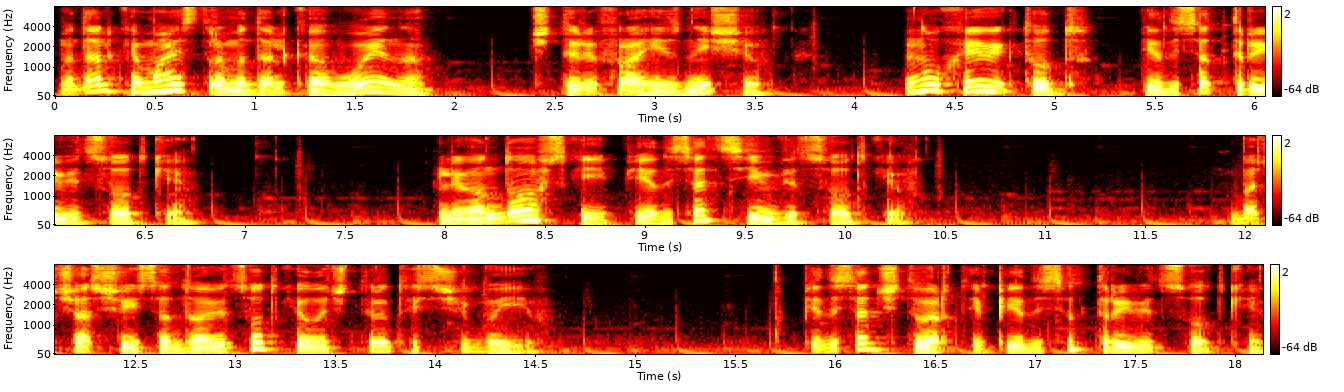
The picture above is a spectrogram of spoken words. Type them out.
Медалька майстра, медалька воїна. 4 фраги знищив. Ну, Хевік тут 53%. Лівандовський 57%. Бачас 62%, але 4000 боїв. 54 53%.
